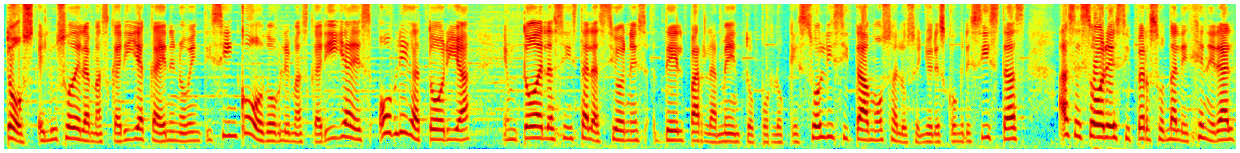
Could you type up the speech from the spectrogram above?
2. El uso de la mascarilla KN95 o doble mascarilla es obligatoria en todas las instalaciones del Parlamento, por lo que solicitamos a los señores congresistas, asesores y personal en general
